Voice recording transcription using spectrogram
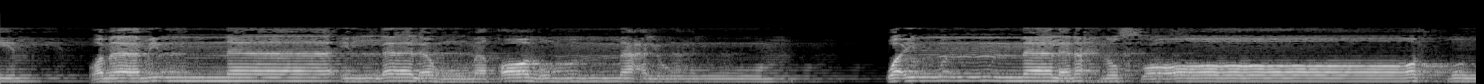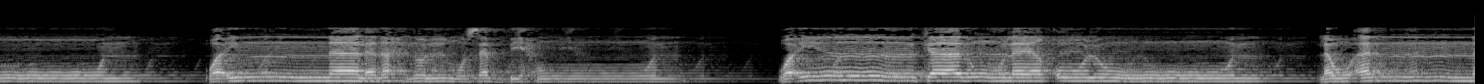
وما منا إلا له مقام معلوم وإنا لنحن الصافون وإنا لنحن المسبحون وإن كانوا ليقولون لو أن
